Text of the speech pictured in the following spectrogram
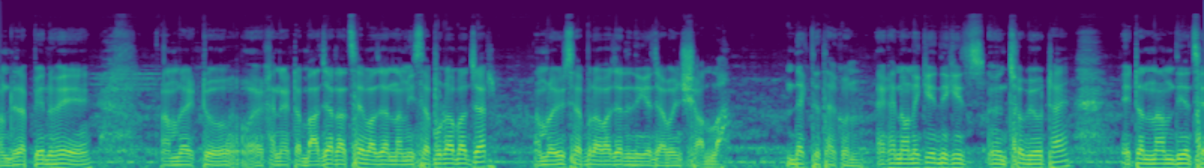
আমরা পের হয়ে আমরা একটু এখানে একটা বাজার আছে, বাজার নাম ইসাপুরা বাজার। আমরা ইসাপুরা বাজারের দিকে যাব ইনশাল্লাহ দেখতে থাকুন। এখানে অনেকেই দেখি ছবি ওঠায়। এটার নাম দিয়েছে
